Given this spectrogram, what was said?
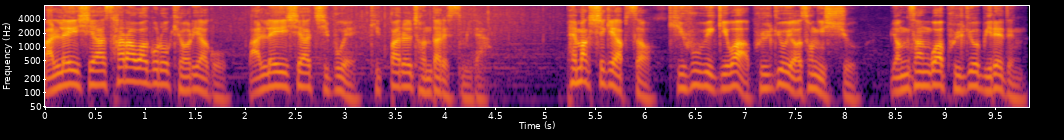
말레이시아 사라왁으로 결의하고 말레이시아 지부에 깃발을 전달했습니다. 폐막식에 앞서 기후위기와 불교 여성 이슈, 명상과 불교 미래 등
